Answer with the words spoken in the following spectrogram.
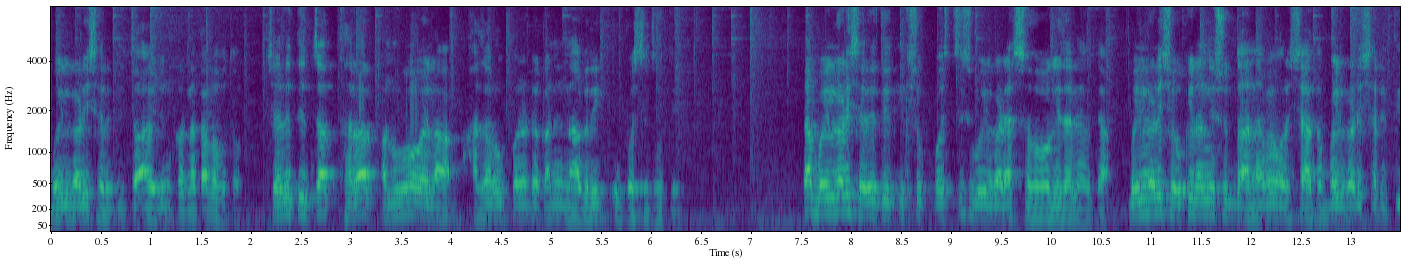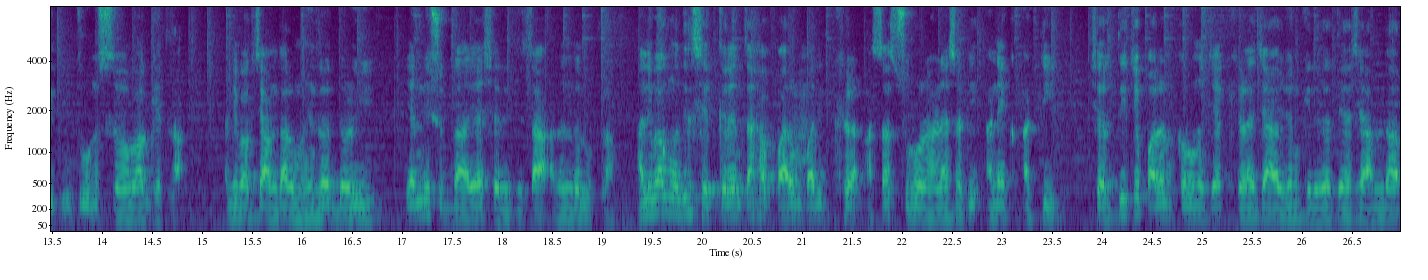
बैलगाडी शर्यतीचं आयोजन करण्यात आलं होतं. शर्यतीचा थरार अनुभवायला हजारो पर्यटक आणि नागरिक उपस्थित होते. त्या बैलगाडी शर्यतीत एकशे पस्तीस बैलगाड्या सहभागी झाल्या होत्या. बैलगाडी शौकीनांनी सुद्धा नव्या वर्षात बैलगाडी शर्यतीत उतरून सहभाग घेतला. अलिबागचे आमदार महेंद्र दळवी यांनी सुद्धा या शर्यतीचा आनंद लुटला. अलिबागमधील शेतकऱ्यांचा हा पारंपरिक खेळ असाच सुरू राहण्यासाठी अनेक अटी शर्तीचे पालन करूनच या खेळाचे आयोजन केले जाते असे आमदार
